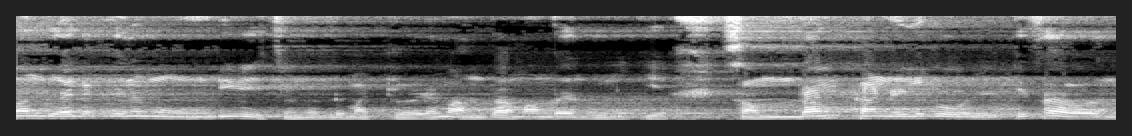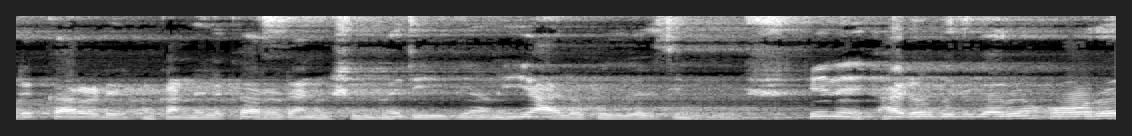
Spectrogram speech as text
മന്ദലത്തിന് മൂടി വെച്ചുകൊണ്ട് മറ്റുള്ളവരെ മന്ദ മന്ദ എന്ന് വിളിക്കുക. സ്വന്തം കണ്ണിൽ കോലിക്ക് സഹോദരന്റെ കരട് കണ്ണിലെ കരട് അന്വേഷിക്കുന്ന രീതിയാണ് ഈ ആലോപ്പതിക്കാർ ചെയ്യുന്നത്. പിന്നെ ആലോപ്പതിക്കാർ ഓരോ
